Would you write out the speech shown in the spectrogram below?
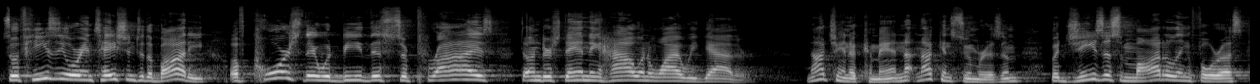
So, if he's the orientation to the body, of course there would be this surprise to understanding how and why we gather. Not chain of command, not, not consumerism, but Jesus modeling for us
